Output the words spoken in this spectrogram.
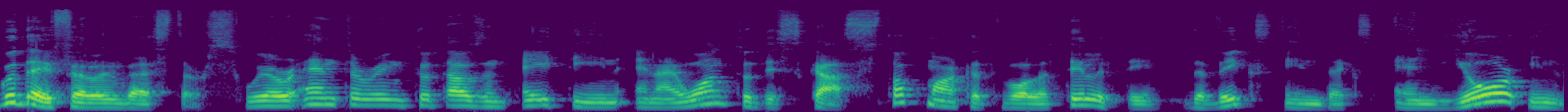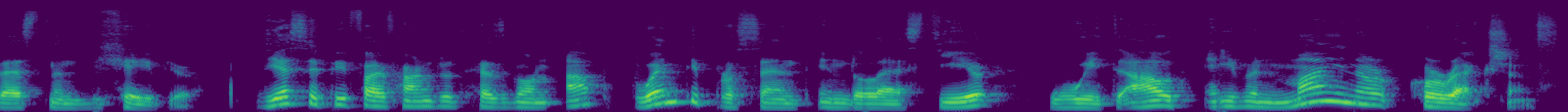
Good day fellow investors. We are entering 2018 and I want to discuss stock market volatility, the VIX index and your investment behavior. The S&P 500 has gone up 20% in the last year without even minor corrections.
